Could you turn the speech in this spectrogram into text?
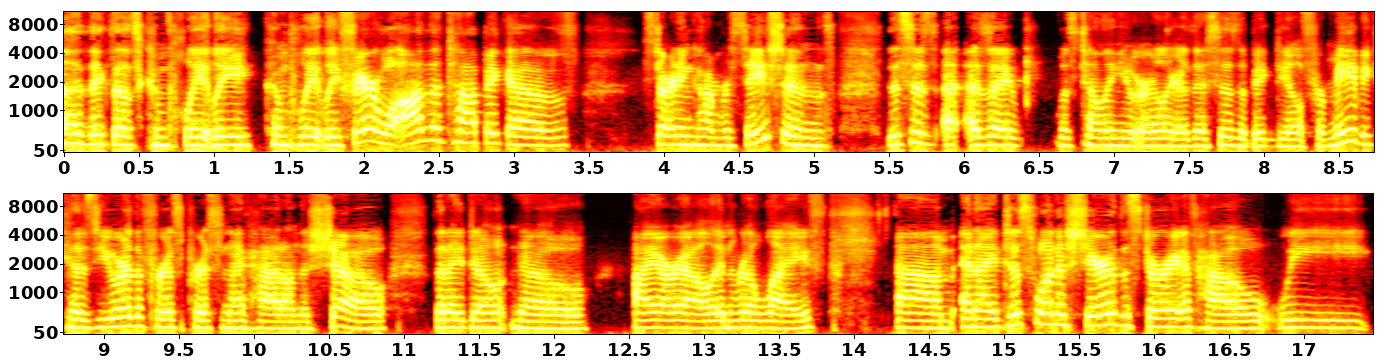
I think that's completely, completely fair. Well, on the topic of starting conversations this is as i was telling you earlier this is a big deal for me because you are the first person i've had on the show that i don't know irl in real life um, and i just want to share the story of how we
